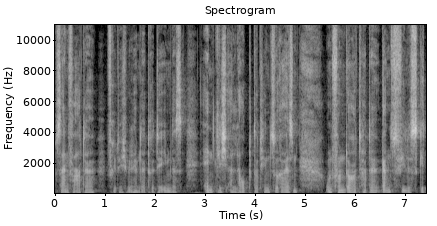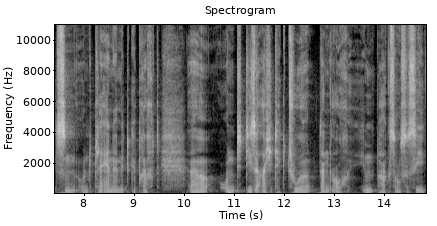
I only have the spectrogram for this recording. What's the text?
sein Vater Friedrich Wilhelm III. ihm das endlich erlaubt, dorthin zu reisen. Und von dort hat er ganz viele Skizzen und Pläne mitgebracht äh, und diese Architektur dann auch im Parc Sanssouci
